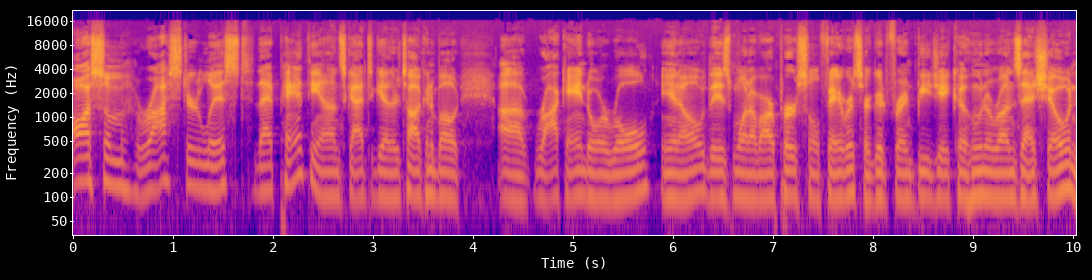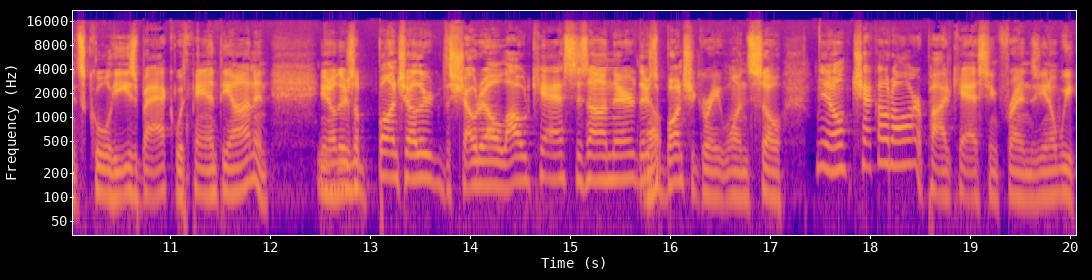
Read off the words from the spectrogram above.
awesome roster list that Pantheon's got together, talking about uh, rock and or roll. You know, is one of our personal favorites. Our good friend BJ Kahuna runs that show, and it's cool he's back with Pantheon. And you know, there's a bunch other. The Shout It Out Loudcast is on there. There's Yep. a bunch of great ones. So you know, check out all our podcasting friends. You know, we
